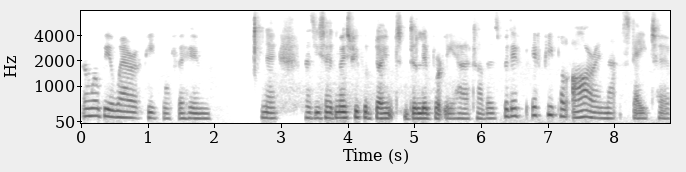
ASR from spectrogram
and we'll be aware of people for whom you know as you said most people don't deliberately hurt others but if if people are in that state of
